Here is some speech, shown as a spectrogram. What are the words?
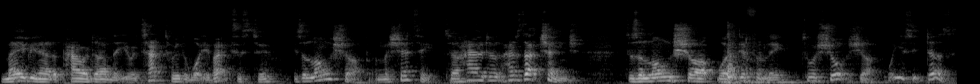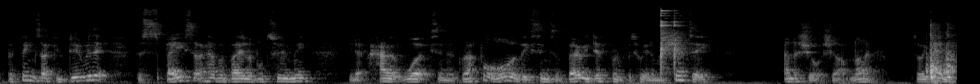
Maybe now the paradigm that you're attacked with or what you have access to is a long sharp, a machete. So how, do, how does that change? Does a long sharp work differently to a short sharp? Well, yes, it does. The things I can do with it, the space I have available to me, you know, how it works in a grapple, all of these things are very different between a machete and a short sharp knife. So again,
